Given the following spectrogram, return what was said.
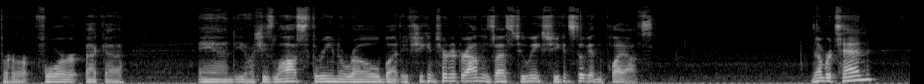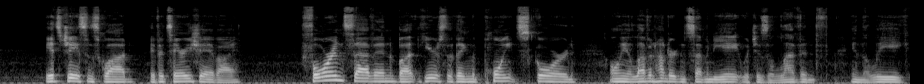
for her for Becca. And you know she's lost three in a row, but if she can turn it around these last two weeks, she can still get in the playoffs. Number ten, it's Jason Squad. If it's Harry Shavai, four and seven. But here's the thing: the points scored only 1178, which is 11th in the league.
